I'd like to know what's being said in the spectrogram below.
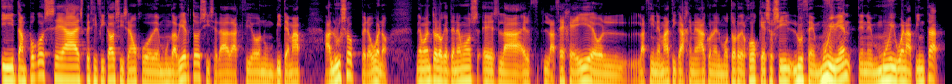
Y tampoco se ha especificado si será un juego de mundo abierto, si será de acción, un beat'em up al uso. Pero bueno, de momento lo que tenemos es la CGI o la cinemática general con el motor del juego, que eso sí luce muy bien, tiene muy buena pinta,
